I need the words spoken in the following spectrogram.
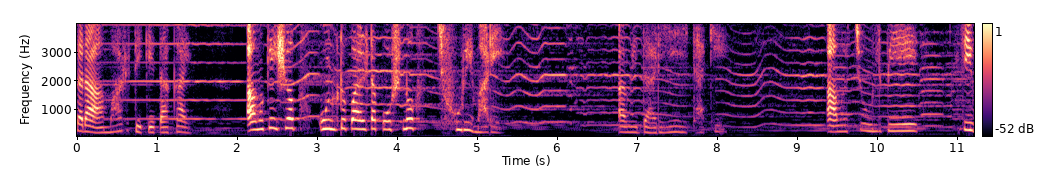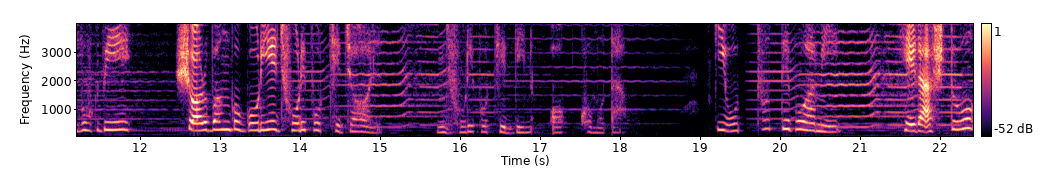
তারা আমার দিকে তাকায়। আমাকে সব উল্টো পাল্টা প্রশ্ন ছুঁড়ে মারে। আমি দাঁড়িয়েই থাকি। আমার চুল বেয়ে, চিবুক বেয়ে, সর্বাঙ্গ গড়িয়ে ঝরে পড়ছে জল। ঝরে পড়ছে দিন অক্ষমতা। কি উত্তর দেব আমি? হে রাষ্ট্র,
